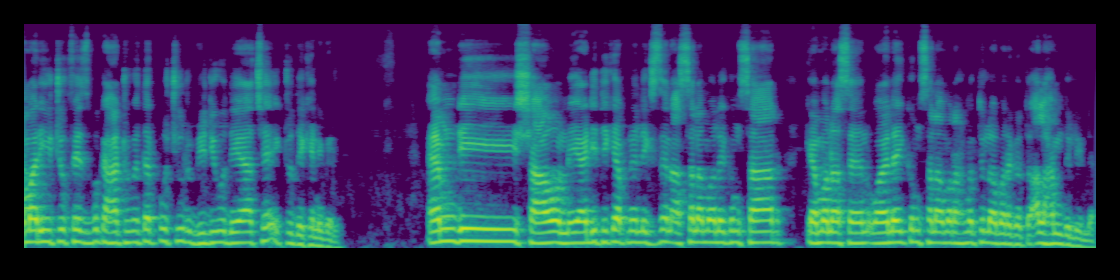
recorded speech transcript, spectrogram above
আমার ইউটিউব ফেসবুকে হাঁটু ব্যথার প্রচুর ভিডিও দেওয়া আছে, একটু দেখে নেবেন। এমডি শাওন এই আইডি থেকে আপনি লিখছেন, আসসালামু আলাইকুম স্যার, কেমন আছেন? ওয়ালাইকুম সালাম রহমতুল্লাহ বারাকাত আলহামদুলিল্লাহ।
